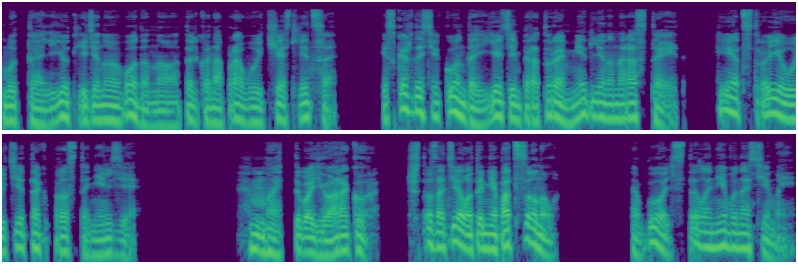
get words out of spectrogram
Будто льют ледяную воду, но только на правую часть лица. И с каждой секундой ее температура медленно нарастает, и от струи уйти так просто нельзя. «Мать твою, Аракур, что за тело ты мне подсунул?» Боль стала невыносимой.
